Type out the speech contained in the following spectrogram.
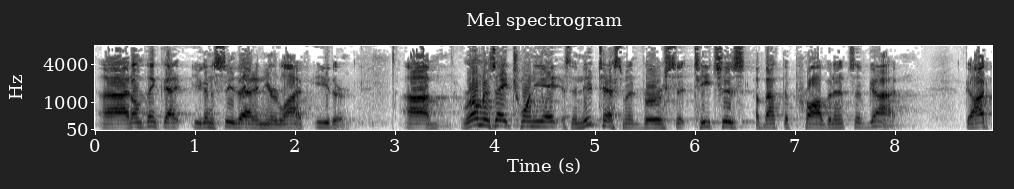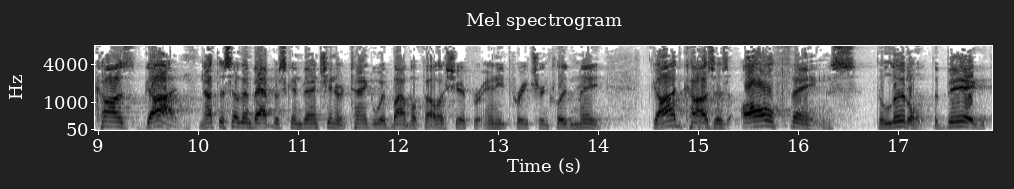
Uh, I don't think that you're going to see that in your life either. Um, Romans 8:28 is a New Testament verse that teaches about the providence of God. God caused God, not the Southern Baptist Convention or Tanglewood Bible Fellowship or any preacher, including me. God causes all things, the little, the big,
